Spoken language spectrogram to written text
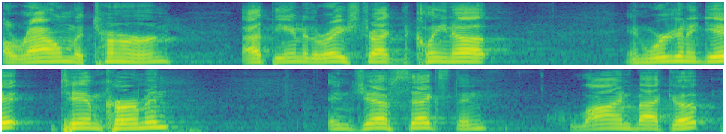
around the turn at the end of the racetrack to clean up. And we're going to get Tim Kerman and Jeff Sexton line back up.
